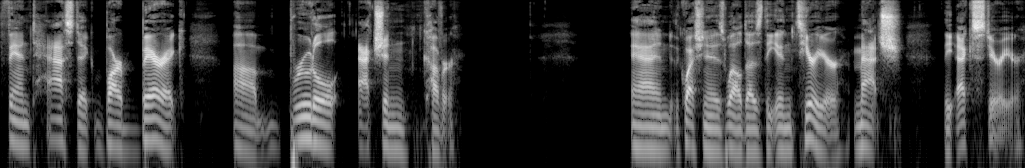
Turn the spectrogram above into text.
fantastic, barbaric, um, brutal action cover. And the question is, well, does the interior match the exterior?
